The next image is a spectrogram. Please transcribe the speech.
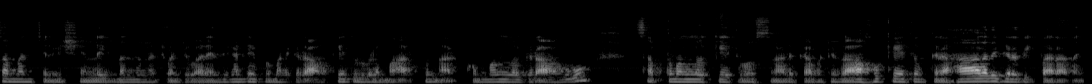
సంబంధించిన విషయంలో ఇబ్బంది ఉన్నటువంటి వారు ఎందుకంటే ఇప్పుడు మనకి రాహుకేతులు కూడా మారుతున్నారు. కుంభంలోకి రాహువు సప్తమంలో కేతు వస్తున్నాడు కాబట్టి రాహుకేతు గ్రహాల దగ్గర దీపారాధన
